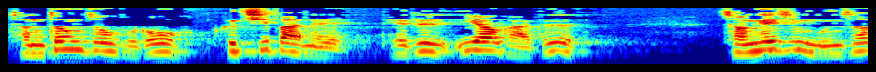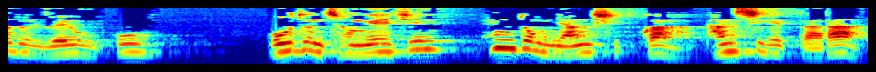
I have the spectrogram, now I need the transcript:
전통적으로 그 집안의 대를 이어가듯 정해진 문서를 외우고 모든 정해진 행동 양식과 방식에 따라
